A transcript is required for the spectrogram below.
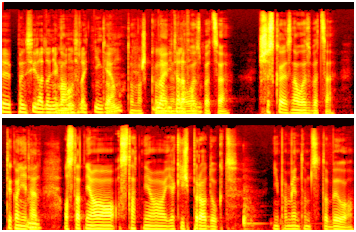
y, Pensila do niego no, mam z Lightningiem. To, to masz kolejny no na USB-C. Wszystko jest na USB-C, tylko nie ten. Mhm. Ostatnio, ostatnio jakiś produkt, nie pamiętam co to było,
